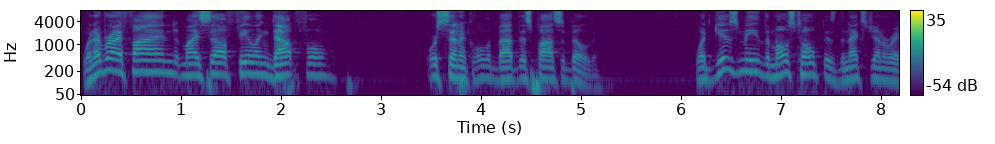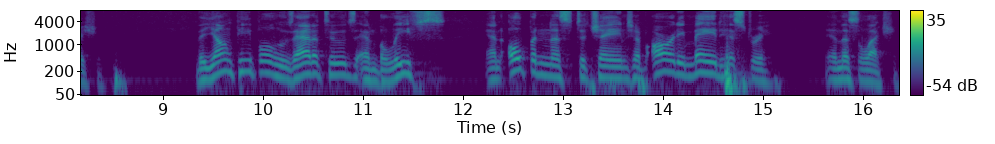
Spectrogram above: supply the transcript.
whenever I find myself feeling doubtful or cynical about this possibility, what gives me the most hope is the next generation. The young people whose attitudes and beliefs and openness to change have already made history in this election.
